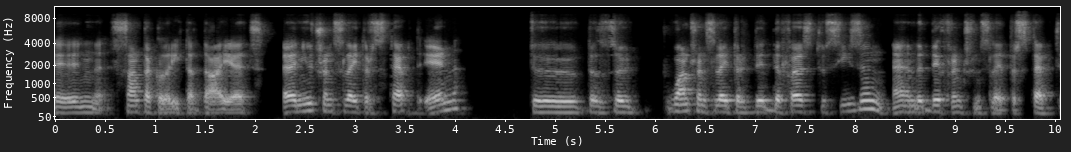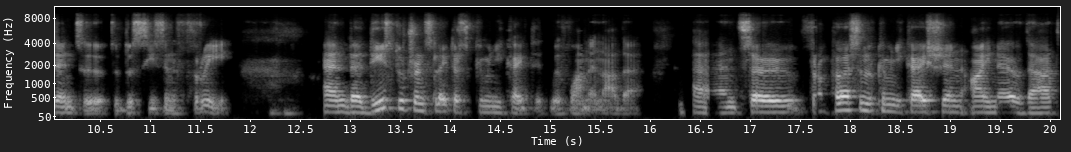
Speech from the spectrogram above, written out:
in Santa Clarita Diet, a new translator stepped in to the so one translator did the first two season and a different translator stepped in to, to do season three. And uh, these two translators communicated with one another. And so from personal communication, I know that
